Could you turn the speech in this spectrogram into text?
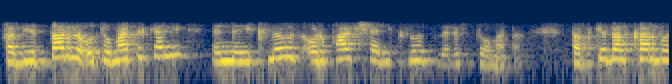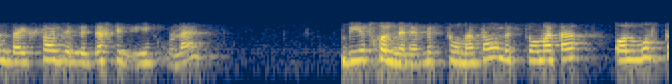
فبيضطر automatically إنه ي close or partially close the stomata طب كده ال carbon dioxide اللي داخل إيه؟ قليل. بيدخل من ال stomata وال stomata almost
